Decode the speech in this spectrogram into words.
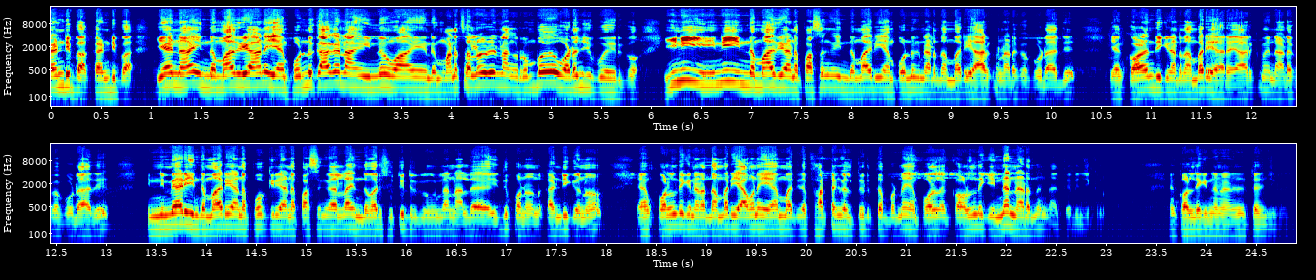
கண்டிப்பாக கண்டிப்பாக ஏன்னா இந்த மாதிரியான என் பொண்ணுக்காக நாங்கள் இன்னும் மனசளவு நாங்கள் ரொம்பவே உடஞ்சி போயிருக்கோம். இனி இனி இந்த மாதிரியான பசங்க இந்த மாதிரி என் பொண்ணுக்கு நடந்த மாதிரி யாருக்கும் நடக்கக்கூடாது. என் குழந்தைக்கு நடந்த மாதிரி யார் யாருக்குமே நடக்கக்கூடாது. இனிமேல் இந்த மாதிரியான போக்கிரியான பசங்க எல்லாம் இந்த மாதிரி சுற்றிட்டு இருக்கவங்களாம் நல்ல இது பண்ணணும் கண்டிக்கணும். என் குழந்தைக்கு நடந்த மாதிரி எவனை ஏமாற்றி சட்டங்கள் திருத்தப்படணும். என் குழந்தை குழந்தைக்கு என்ன நடந்துன்னு நான் தெரிஞ்சுக்கணும். என் குழந்தைக்கு என்ன நடந்துன்னு தெரிஞ்சுக்கணும்.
